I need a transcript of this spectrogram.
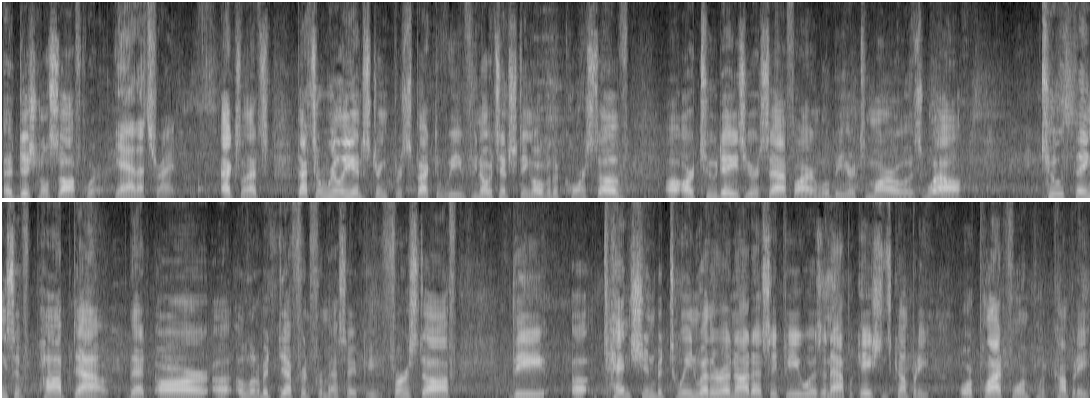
additional software. Yeah, that's right. Excellent, that's, that's a really interesting perspective. We've, you know, it's interesting, over the course of our two days here at Sapphire, and we'll be here tomorrow as well, two things have popped out that are uh, a little bit different from SAP. First off, the uh, tension between whether or not SAP was an applications company or platform company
